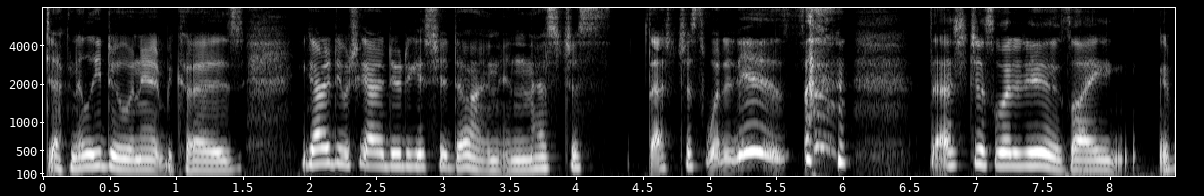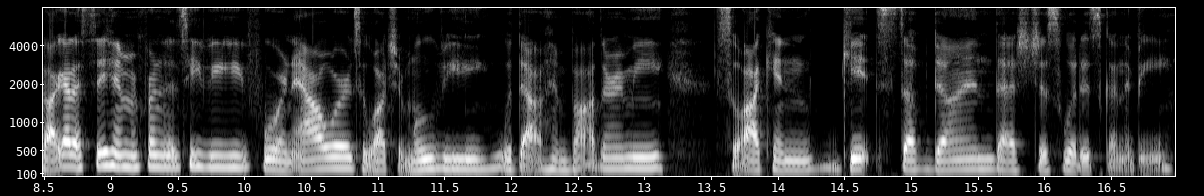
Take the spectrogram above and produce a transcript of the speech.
definitely doing it because you got to do what you got to do to get shit done and that's just that's just what it is that's just what it is. Like, if I gotta sit him in front of the TV for an hour to watch a movie without him bothering me so I can get stuff done, that's just what it's gonna be.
